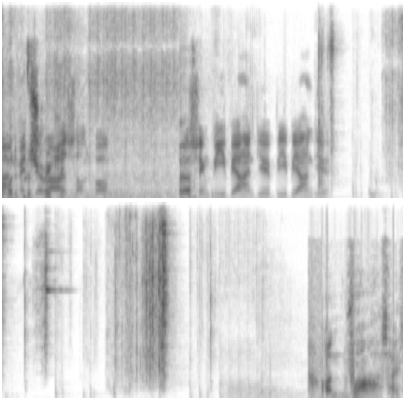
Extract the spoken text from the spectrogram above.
Somebody push garage squeaky. on bomb. Yeah. Pushing B behind you, B behind you. On wow, side.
